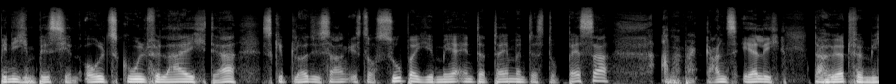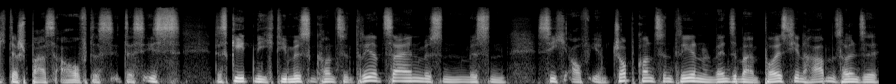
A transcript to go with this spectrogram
bin ich ein bisschen oldschool vielleicht, ja. Es gibt Leute, die sagen, ist doch super, je mehr Entertainment, desto besser. Aber mal ganz ehrlich, da hört für mich der Spaß auf. Das, das ist, das geht nicht. Die müssen konzentriert sein, müssen, müssen sich auf ihren Job konzentrieren und wenn sie mal ein Päuschen haben, sollen sie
